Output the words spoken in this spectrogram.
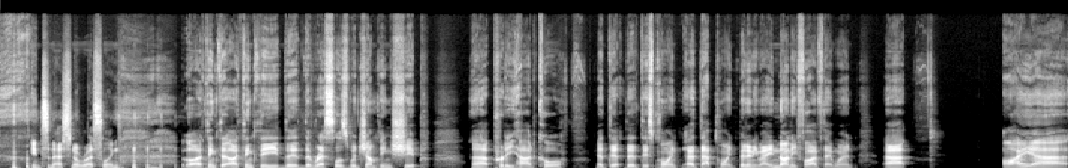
international wrestling. well, I think that I think the, the, the wrestlers were jumping ship uh, pretty hardcore at the, at this point. At that point, but anyway, in '95 they weren't. Uh, I uh,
